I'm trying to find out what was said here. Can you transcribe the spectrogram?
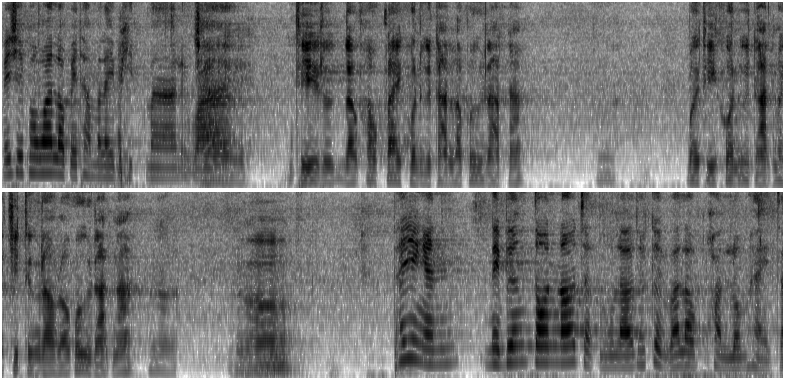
ไม่ใช่เพราะว่าเราไปทำอะไรผิดมาหรือว่าใช่บางทีเราเข้าใกล้คนอึดอัดเราก็อึดอัดนะ บางทีคนอึดอัดมาคิดถึงเราเราก็อึดอัดนะถ้าอย่างนั้นในเบื้องต้นนอกจากรู้แล้ว ถ้าเกิดว่าเราผ่อนลมหายใจ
